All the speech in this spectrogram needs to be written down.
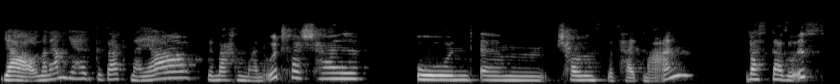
Ja, und dann haben die halt gesagt, na ja, wir machen mal einen Ultraschall und ähm, schauen uns das halt mal an, was da so ist.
